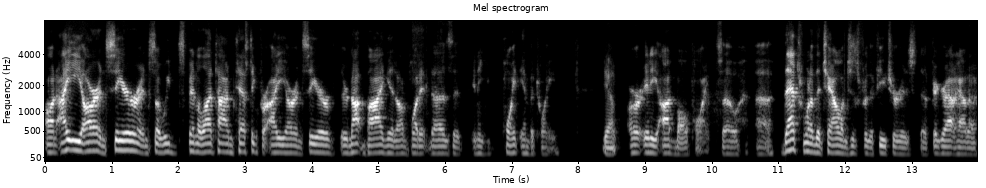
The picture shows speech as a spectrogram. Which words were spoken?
on IER and SEER, and so we spend a lot of time testing for IER and SEER. They're not buying it on what it does at any point in between. Yeah. Or any oddball point. So uh, that's one of the challenges for the future is to figure out how to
